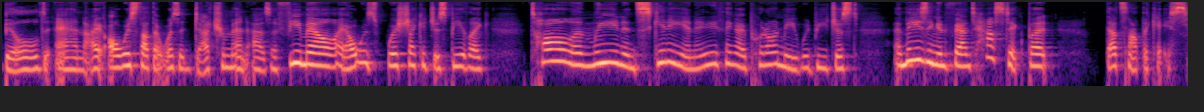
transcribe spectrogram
build and I always thought that was a detriment as a female. I always wish I could just be like tall and lean and skinny and anything I put on me would be just amazing and fantastic, but that's not the case.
